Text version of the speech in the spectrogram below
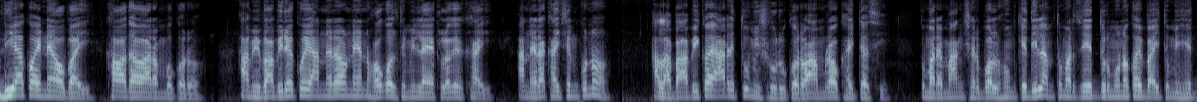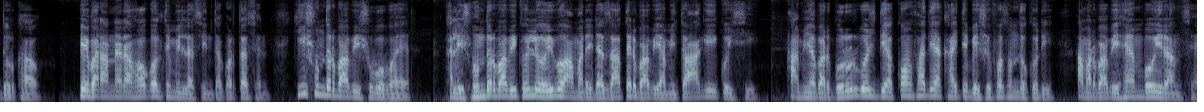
দিয়া কয়, নেও ভাই, খাওয়া দাওয়া আরম্ভ করো। আমি ভাবিরে কই, আন্নেরাও নেন, হগল মিলা এক লগে খাই। আন্নেরা খাইছেন কোনো? আল্লাহ ভাবি কয়, আরে তুমি শুরু করো, আমরাও খাইতাছি। তোমারে মাংসের বল হুমকে দিলাম, তোমার যে দূর মনে কয়, ভাই, তুমি হেদ দূর খাও। এবার আন্নেরা হগল মিল্লা চিন্তা করতেছেন। কি সুন্দর ভাবি শুভ ভাইয়ের। খালি সুন্দর ভাবি কইলে হইব, আমার এটা জাতের ভাবি, আমি তো আগেই কইছি। আমি আবার গরুর গোশ দিয়া কমফা দিয়া খাইতে বেশি পছন্দ করি। আমার ভাবি হ্যাম বই রানছে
